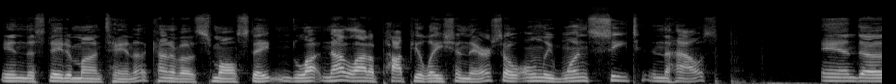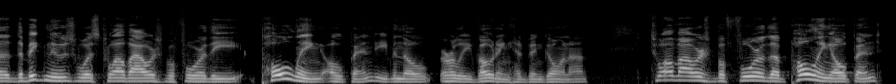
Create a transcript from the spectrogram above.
in the state of Montana, kind of a small state, not a lot of population there, so only one seat in the House. And uh, the big news was 12 hours before the polling opened, even though early voting had been going on. 12 hours before the polling opened,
